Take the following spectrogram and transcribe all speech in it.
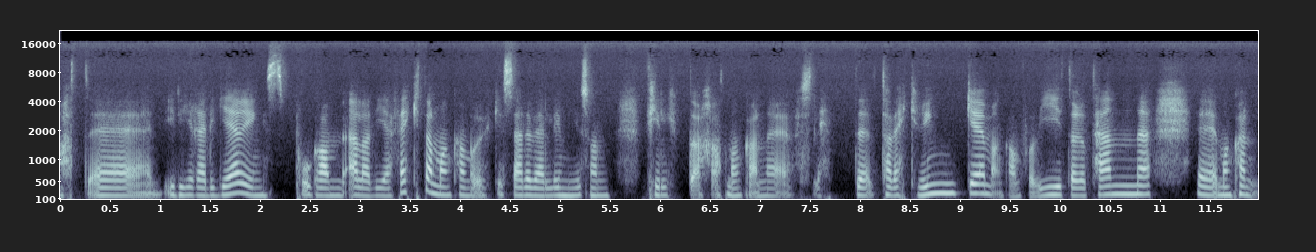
at eh, i de redigeringsprogram, eller de effektene man kan bruke, så er det veldig mye sånn filter. At man kan eh, slette, ta vekk rynker, man kan få hvitere tenner. Eh, man kan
